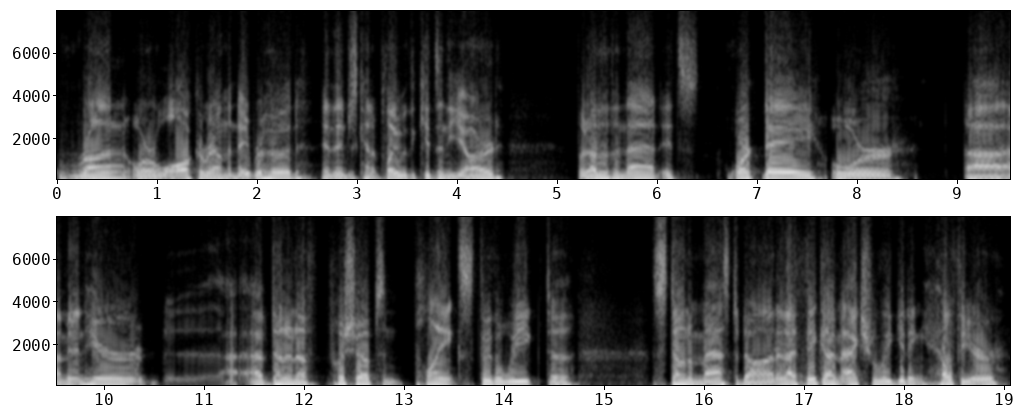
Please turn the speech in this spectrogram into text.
run or walk around the neighborhood and then just kind of play with the kids in the yard. But other than that, it's work day or uh, I'm in here. uh, I've done enough push-ups and planks through the week to stone a mastodon, and I think I'm actually getting healthier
